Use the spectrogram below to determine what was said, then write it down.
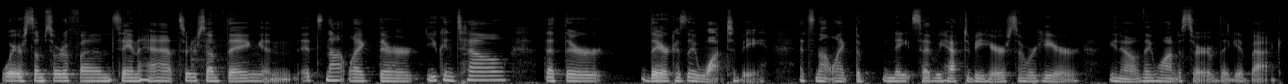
wear some sort of fun Santa hats or something. And it's not like they're. You can tell that they're there because they want to be. It's not like the Nate said we have to be here, so we're here. You know, they want to serve, they give back.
